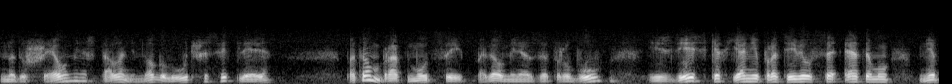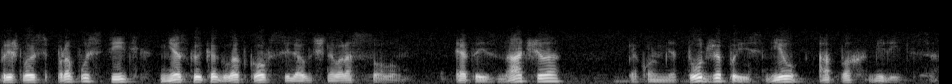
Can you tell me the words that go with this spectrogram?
на душе у меня стало немного лучше, светлее. Потом брат Муций повел меня за трубу, и здесь, как я не противился этому, мне пришлось пропустить несколько глотков селедочного рассола. Это и значило, как он мне тут же пояснил, опохмелиться.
